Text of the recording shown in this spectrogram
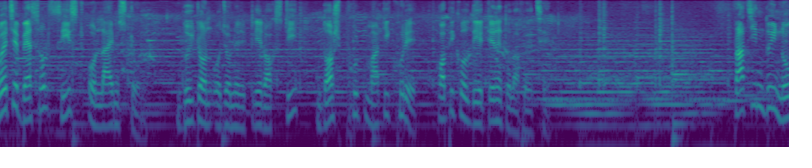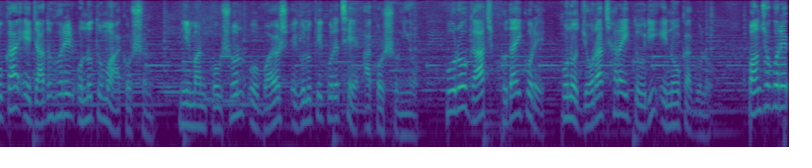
রয়েছে ব্যাসল্ট, সিস্ট ও লাইমস্টোন। দুই টন ওজনের ক্লে রক্সটি দশ ফুট মাটি খুঁড়ে কপিকল দিয়ে টেনে তোলা হয়েছে। প্রাচীন দুই নৌকা এ জাদুঘরের অন্যতম আকর্ষণ। নির্মাণ কৌশল ও বয়স এগুলোকে করেছে আকর্ষণীয়। পুরো গাছ খোদাই করে কোনো জোড়া ছাড়াই তৈরি এই নৌকাগুলো। পঞ্চগড়ে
